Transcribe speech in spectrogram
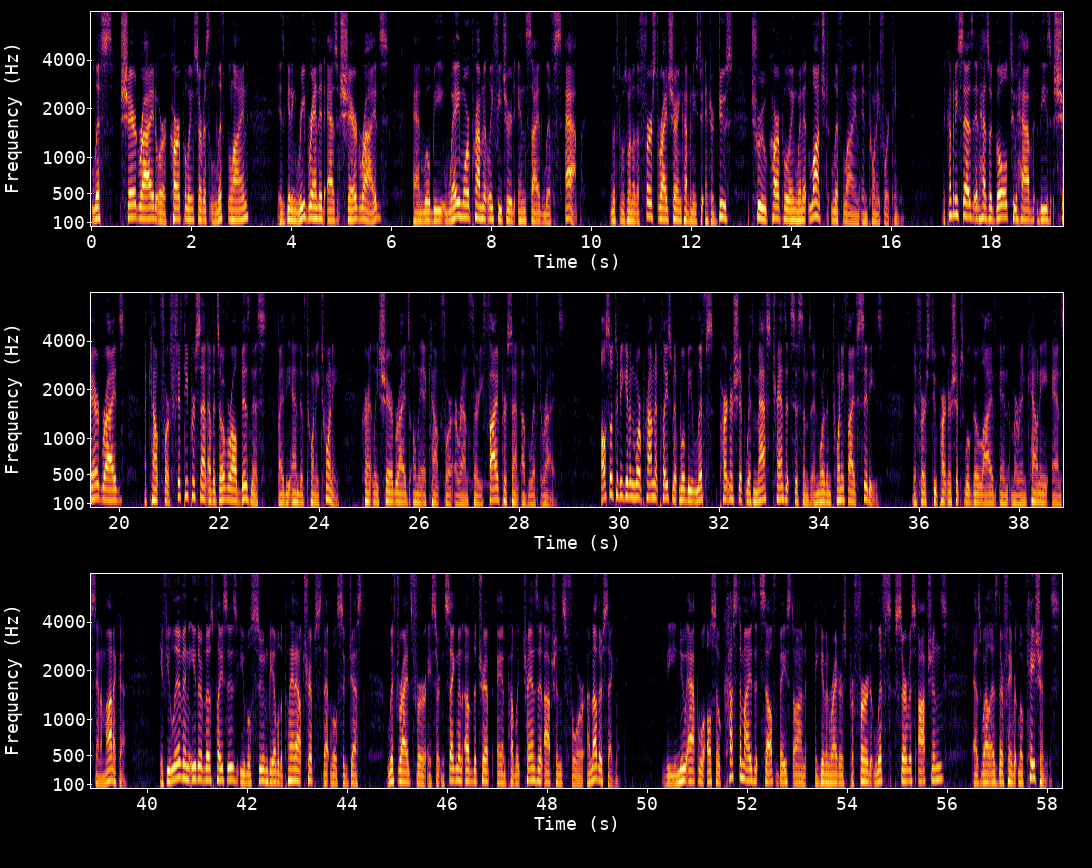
Lyft's shared ride or carpooling service Lyft Line is getting rebranded as Shared Rides and will be way more prominently featured inside Lyft's app. Lyft was one of the first ride sharing companies to introduce true carpooling when it launched Lyft Line in 2014. The company says it has a goal to have these shared rides account for 50% of its overall business by the end of 2020. Currently, shared rides only account for around 35% of Lyft rides. Also, to be given more prominent placement will be Lyft's partnership with mass transit systems in more than 25 cities. The first two partnerships will go live in Marin County and Santa Monica. If you live in either of those places, you will soon be able to plan out trips that will suggest Lyft rides for a certain segment of the trip and public transit options for another segment. The new app will also customize itself based on a given rider's preferred Lyft service options, as well as their favorite locations.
